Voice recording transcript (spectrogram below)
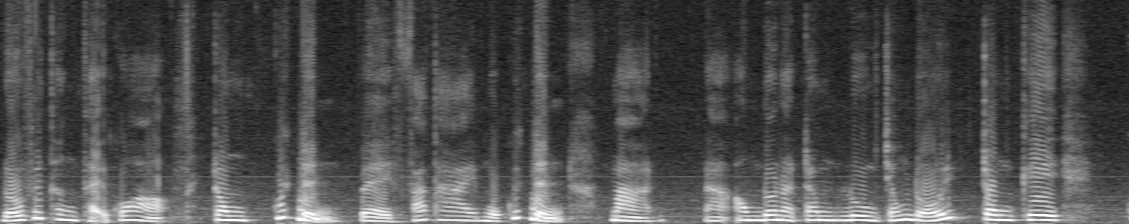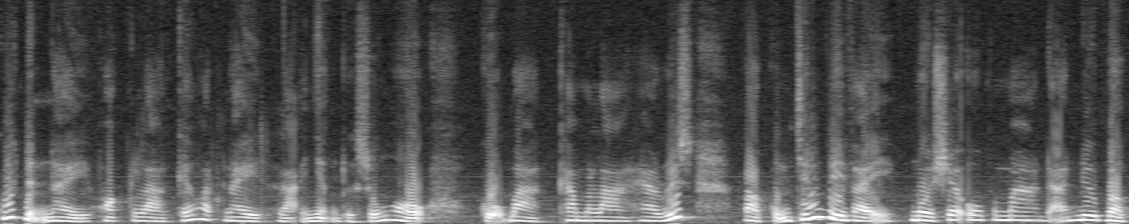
đối với thân thể của họ trong quyết định về phá thai, một quyết định mà à, ông Donald Trump luôn chống đối trong khi quyết định này hoặc là kế hoạch này lại nhận được sự ủng hộ của bà Kamala Harris và cũng chính vì vậy Michelle Obama đã nêu bật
